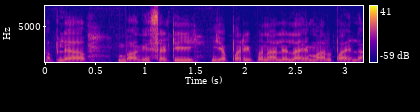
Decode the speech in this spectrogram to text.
आपल्या बागेसाठी व्यापारी पण आलेला आहे माल पाहायला.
